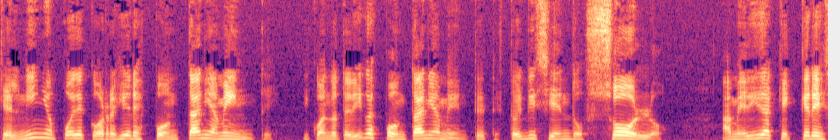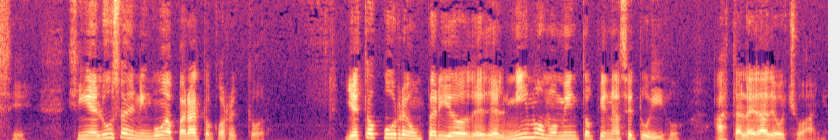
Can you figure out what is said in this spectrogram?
que el niño puede corregir espontáneamente y cuando te digo espontáneamente, te estoy diciendo solo, a medida que crece, sin el uso de ningún aparato corrector. Y esto ocurre en un periodo desde el mismo momento que nace tu hijo hasta la edad de 8 años.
